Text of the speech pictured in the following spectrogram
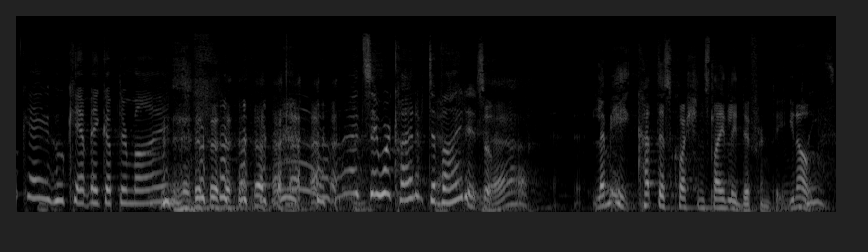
Okay. Who can't make up their mind? I'd say we're kind of divided. So, yeah. Let me cut this question slightly differently. You know, Please.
